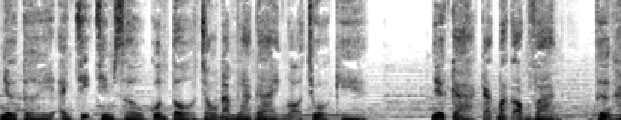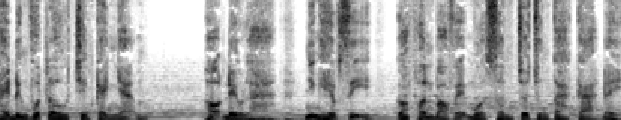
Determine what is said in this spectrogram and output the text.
Nhớ tới anh chị chim sâu cuốn tổ trong đám lá ngải ngõ chùa kia. Nhớ cả các bác ong vàng thường hay đứng vuốt râu trên cành nhãn. Họ đều là những hiệp sĩ góp phần bảo vệ mùa xuân cho chúng ta cả đấy.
